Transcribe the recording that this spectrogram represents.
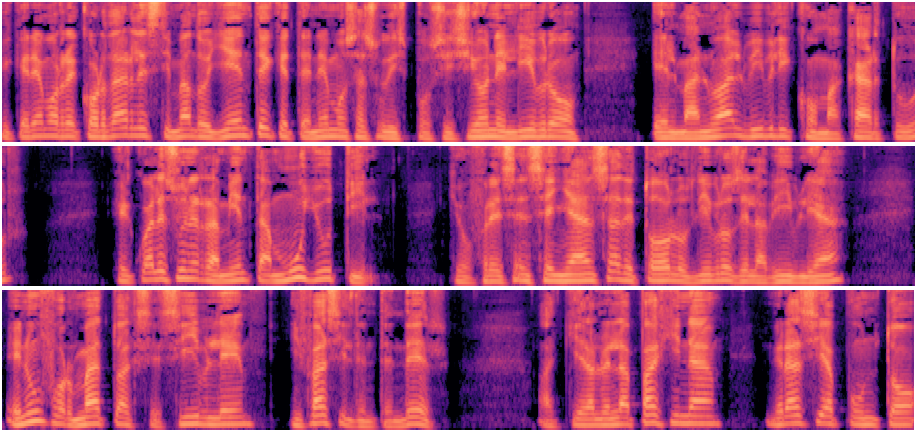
Y queremos recordarle, estimado oyente, que tenemos a su disposición el libro El Manual Bíblico MacArthur, el cual es una herramienta muy útil que ofrece enseñanza de todos los libros de la Biblia, en un formato accesible y fácil de entender. Adquiéralo en la página gracia.org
